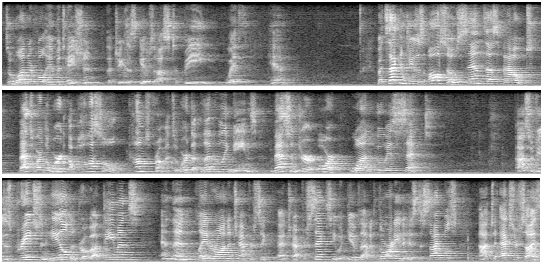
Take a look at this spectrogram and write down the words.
It's a wonderful invitation that Jesus gives us to be with him. But second, Jesus also sends us out. That's where the word apostle comes from. It's a word that literally means messenger or one who is sent. Uh, so Jesus preached and healed and drove out demons, and then later on in chapter six, uh, chapter six he would give that authority to his disciples uh, to exercise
